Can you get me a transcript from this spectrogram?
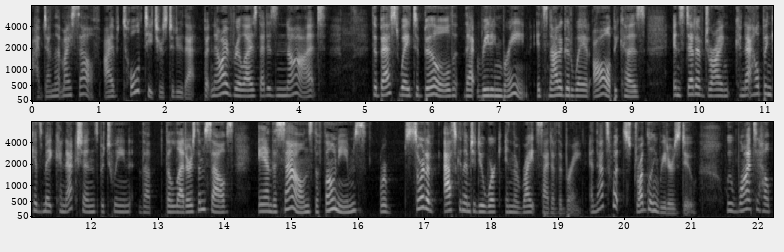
I've done that myself. I've told teachers to do that. But now I've realized that is not the best way to build that reading brain. It's not a good way at all because instead of drawing connect, helping kids make connections between the the letters themselves and the sounds, the phonemes, we're sort of asking them to do work in the right side of the brain. And that's what struggling readers do. We want to help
